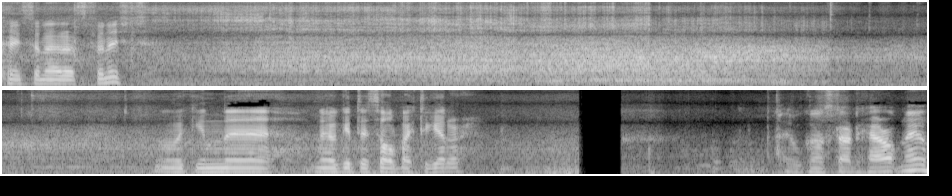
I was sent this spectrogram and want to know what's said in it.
Okay, so now that's finished. We can uh, now get this all back together. Okay, we're going to start the car up now.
